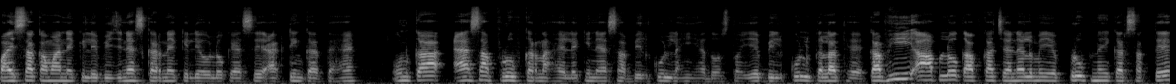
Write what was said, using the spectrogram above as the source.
पैसा कमाने के लिए बिज़नेस करने के लिए वो लोग ऐसे एक्टिंग करते हैं। उनका ऐसा प्रूफ करना है, लेकिन ऐसा बिल्कुल नहीं है दोस्तों, ये बिल्कुल गलत है। कभी आप लोग आपका चैनल में ये प्रूफ नहीं कर सकते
